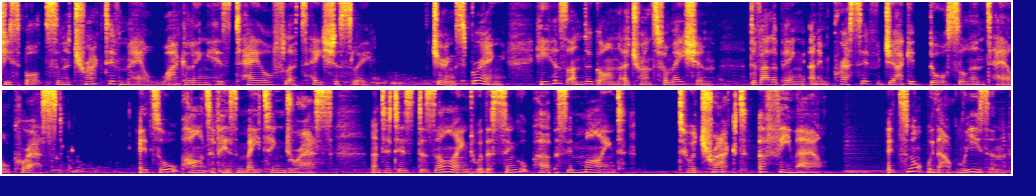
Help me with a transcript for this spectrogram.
She spots an attractive male waggling his tail flirtatiously. During spring, he has undergone a transformation, developing an impressive jagged dorsal and tail crest. It's all part of his mating dress, and it is designed with a single purpose in mind to attract a female. It's not without reason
